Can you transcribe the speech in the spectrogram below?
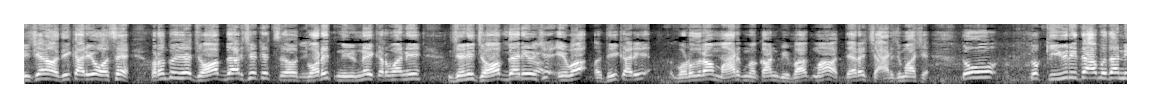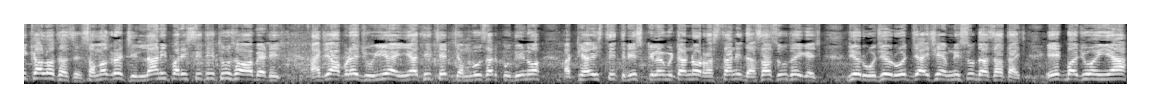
નીચેના અધિકારીઓ હશે. પરંતુ જે જવાબદાર છે કે ત્વરિત નિર્ણય કરવાની જેની જવાબદારી હોય છે, એવા અધિકારી વડોદરા માર્ગ મકાન વિભાગમાં અત્યારે ચાર્જમાં છે. તો તો કેવી રીતે આ બધા નિકાલો થશે? સમગ્ર જિલ્લાની પરિસ્થિતિ શું થવા બેઠી છે? આજે આપણે જોઈએ અહીંયાથી છે જંબુસર કુદીનો અઠ્યાવીસથી ત્રીસ કિલોમીટરનો રસ્તાની દશા શું થઈ ગઈ છે? જે રોજે રોજ જાય છે, એમની શું દશા થાય છે? એક બાજુ અહીંયા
